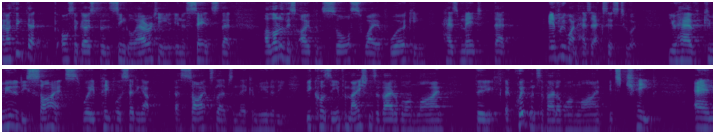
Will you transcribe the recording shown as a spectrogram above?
and I think that also goes to the singularity in a sense that a lot of this open source way of working has meant that everyone has access to it. You have community science where people are setting up uh, science labs in their community because the information is available online, the equipment's available online, it's cheap, and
